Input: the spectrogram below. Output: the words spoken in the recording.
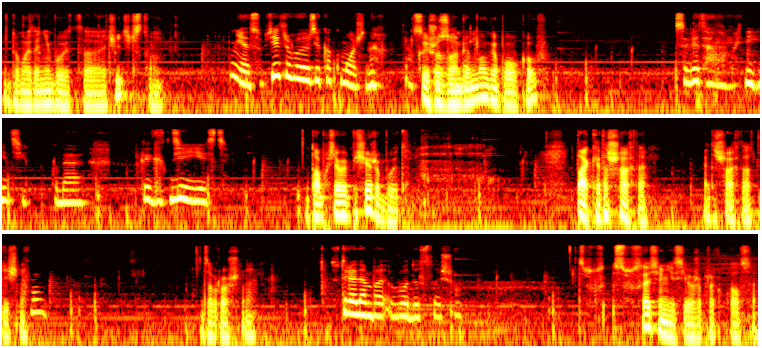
Думаю, это не будет э, читерством. Не, субтитры вроде как можно. Так, Слышу зомби много, пауков. Советовала бы не идти куда, где есть. Ну, Там хотя бы пещера будет. Так, это шахта. Это шахта, отлично. Фу. Заброшенная. Тут рядом во- воду слышу. Спу- Спускайся вниз, я уже прокопался.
